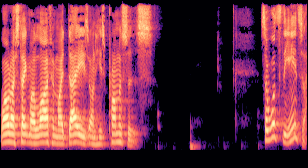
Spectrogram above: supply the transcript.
Why would I stake my life and my days on his promises? So, what's the answer?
